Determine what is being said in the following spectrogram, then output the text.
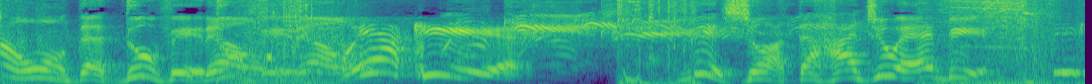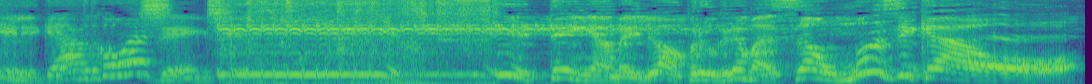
A onda do verão, verão é aqui. BJ Rádio Web. Fique ligado com a gente. E, e tem a melhor programação musical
